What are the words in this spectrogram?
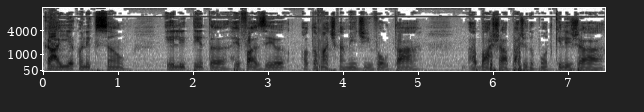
cair a conexão, ele tenta refazer automaticamente e voltar a baixar a partir do ponto que ele já,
